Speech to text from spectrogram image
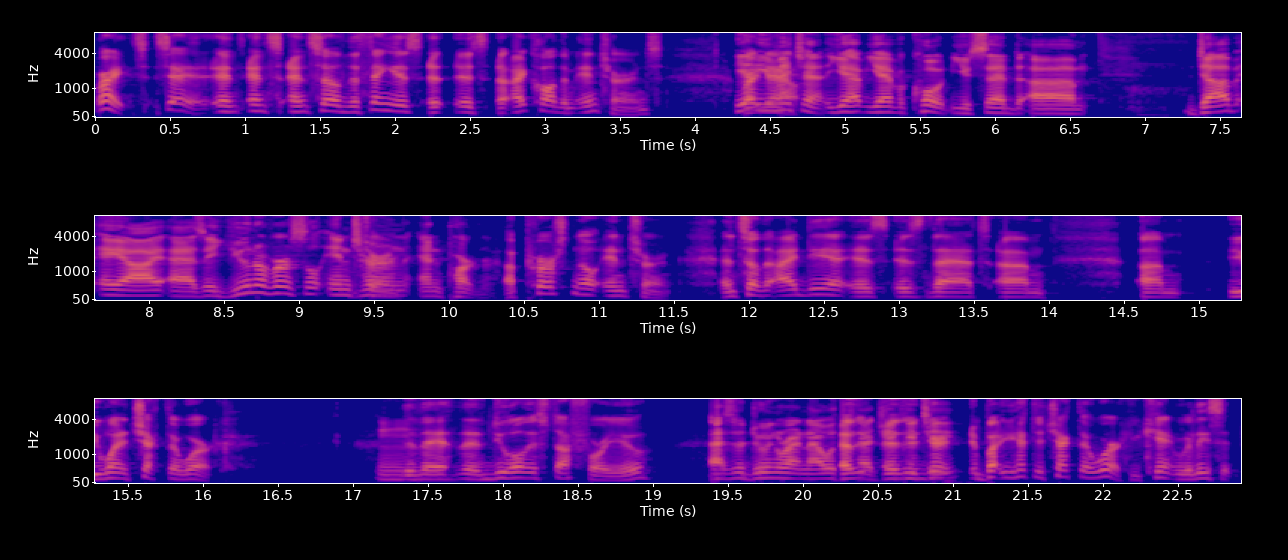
Right. So- and, and, and so the thing is, is I call them interns. Yeah, right you now. mentioned you have you have a quote. You said, um, "Dub AI as a universal intern Intern. and partner." a personal intern. And so the idea is is that um, um, you want to check their work. Mm. They, they do all this stuff for you. As they're doing right now with As- ChatGPT. but you have to check their work. You can't release it.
